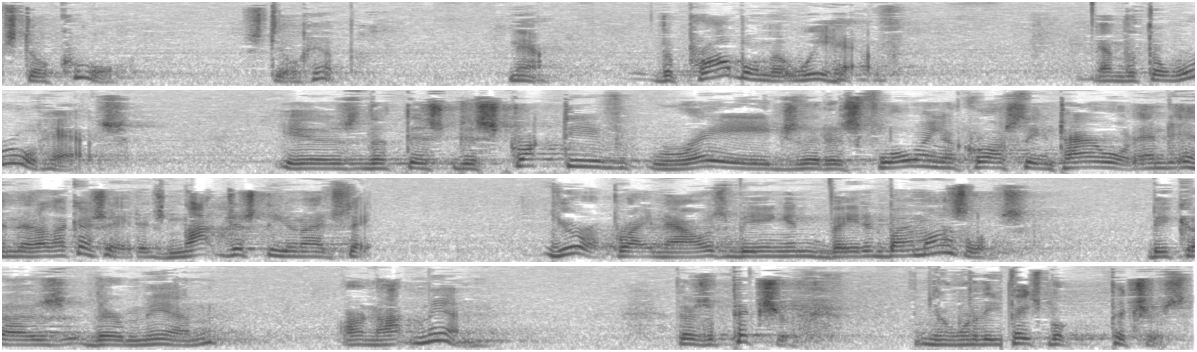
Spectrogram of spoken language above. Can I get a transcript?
still cool, still hip. Now, the problem that we have and that the world has is that this destructive rage that is flowing across the entire world, and, and like I say, it is not just the United States. Europe right now is being invaded by Muslims because their men are not men. There's a picture, you know, one of the Facebook pictures,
